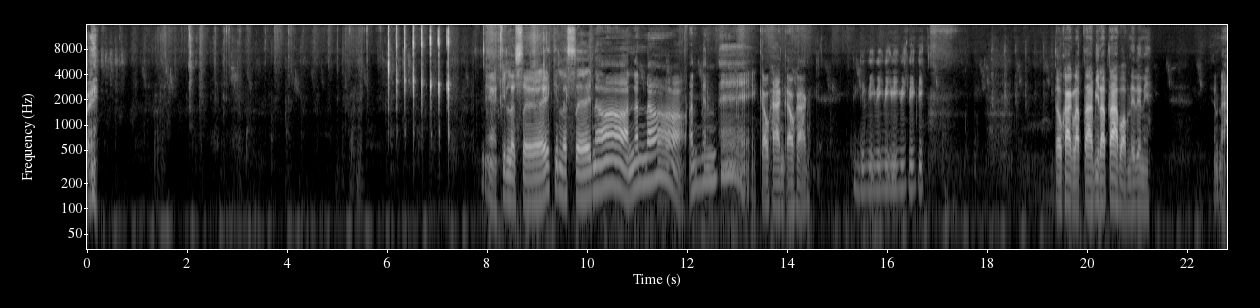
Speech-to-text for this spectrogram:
ไปเนี่ยกินละเสยกินละเสยเนาะนั่นเนาะอันนั้นแน่เกาคางเกาคางดิ๊กดิ๊กดิ๊กดิ๊กดิ๊กดิ๊กดิ๊กดิ๊กเกาคางหลับตามีหลับตาพร้อมเลยเลยนี้นั่นนะ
